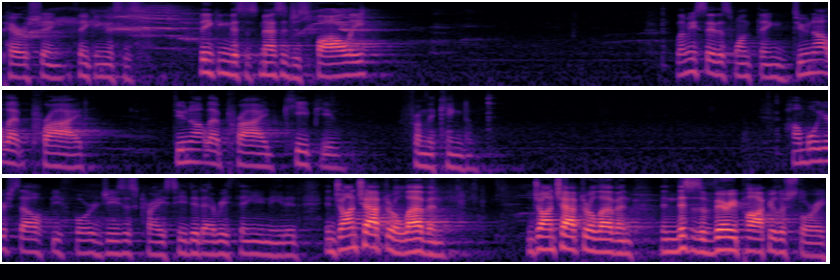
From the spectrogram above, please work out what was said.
perishing, thinking this is thinking this is message is folly. Let me say this one thing: Do not let pride, do not let pride keep you from the kingdom. Humble yourself before Jesus Christ. He did everything you needed. In John chapter 11, in John chapter 11, and this is a very popular story.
